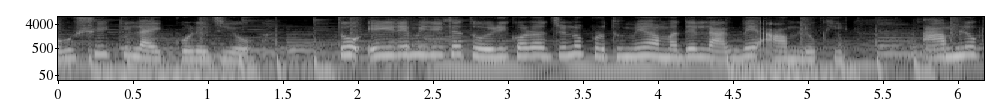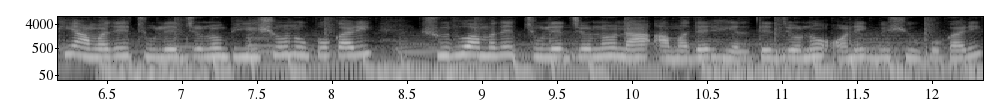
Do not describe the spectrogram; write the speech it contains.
অবশ্যই একটি লাইক করে যেও তো এই রেমেডিটা তৈরি করার জন্য প্রথমে আমাদের লাগবে আমলকি আমলকি আমাদের চুলের জন্য ভীষণ উপকারী। শুধু আমাদের চুলের জন্য না, আমাদের হেলথের জন্য অনেক বেশি উপকারী।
